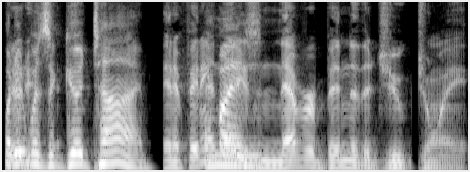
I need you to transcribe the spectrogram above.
but Dude, it was a good time. And if anybody's then- never been to the juke joint,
